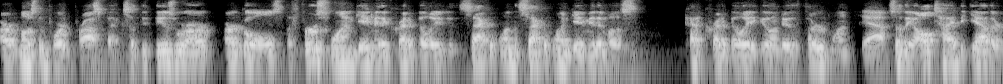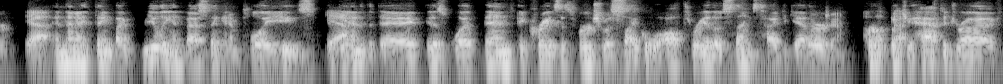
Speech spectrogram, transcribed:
our most important prospects. So th- these were our, our goals. The first one gave me the credibility to the second one. The second one gave me the most kind of credibility to go and do the third one. Yeah. So they all tied together. Yeah. And then I think by really investing in employees Yeah. at the end of the day is what then it creates this virtuous cycle. All three of those things tied together. I But that. you have to drive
